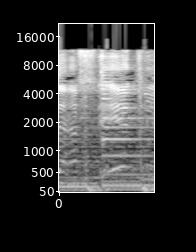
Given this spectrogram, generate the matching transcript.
ainda fico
